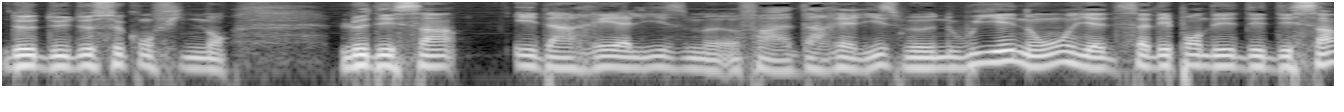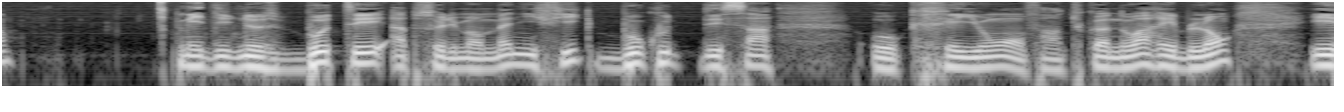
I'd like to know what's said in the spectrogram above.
de, ce confinement. Le dessin est d'un réalisme, enfin d'un réalisme, oui et non, ça dépend des, des dessins, mais d'une beauté absolument magnifique, beaucoup de dessins au crayon, enfin en tout cas noir et blanc, et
